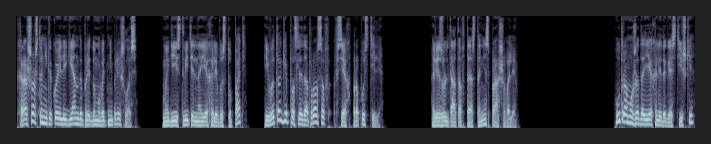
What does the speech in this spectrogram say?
Хорошо, что никакой легенды придумывать не пришлось. Мы действительно ехали выступать, и в итоге после допросов всех пропустили. Результатов теста не спрашивали. Утром уже доехали до гостишки,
